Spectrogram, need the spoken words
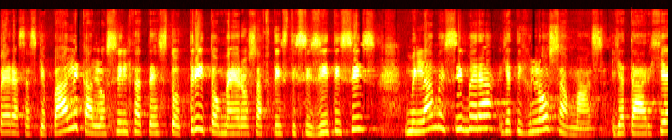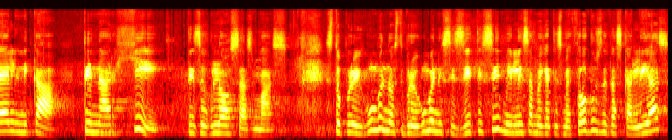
Καλησπέρα σας και πάλι. Καλώς ήλθατε στο τρίτο μέρος αυτής της συζήτησης. Μιλάμε σήμερα για τη γλώσσα μας, για τα αρχαία ελληνικά, την αρχή της γλώσσας μας. Στο προηγούμενο, στην προηγούμενη συζήτηση μιλήσαμε για τις μεθόδους διδασκαλίας,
